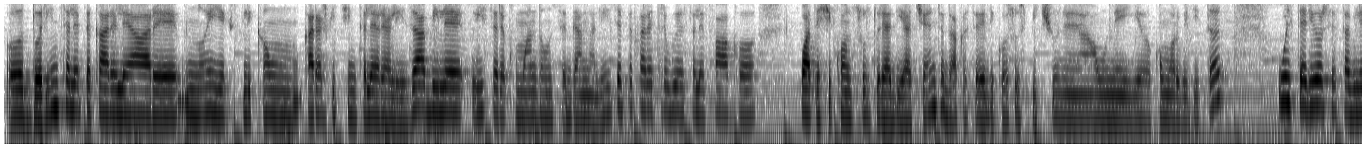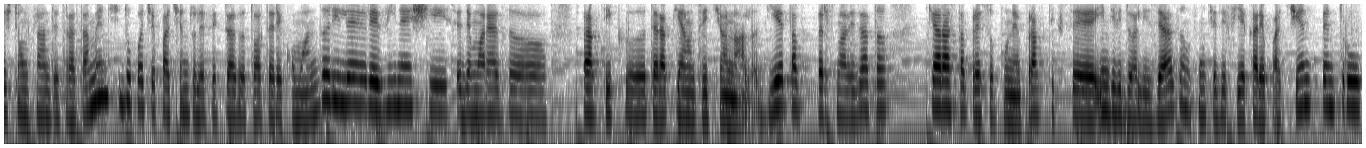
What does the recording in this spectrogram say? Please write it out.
uh, dorințele pe care le are. Noi îi explicăm care ar fi țintele realizabile, îi se recomandă un set de analize pe care trebuie să le facă, poate și consulturi adiacente dacă se ridică o suspiciune a unei uh, comorbidități. Ulterior se stabilește un plan de tratament și după ce pacientul efectuează toate recomandările, revine și se demarează practic terapia nutrițională. Dieta personalizată chiar asta presupune. Practic se individualizează în funcție de fiecare pacient pentru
